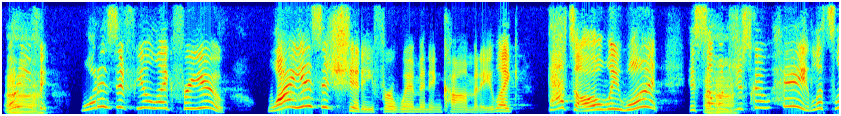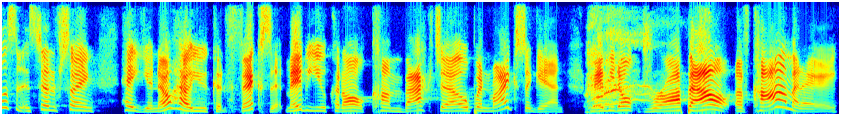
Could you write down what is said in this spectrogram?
What do you Uh-huh. what does it feel like for you? Why is it shitty for women in comedy? Like That's all we want is someone Uh-huh. to just go, hey, let's listen. Instead of saying, hey, you know how you could fix it? Maybe you could all come back to open mics again. Maybe don't drop out of comedy.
